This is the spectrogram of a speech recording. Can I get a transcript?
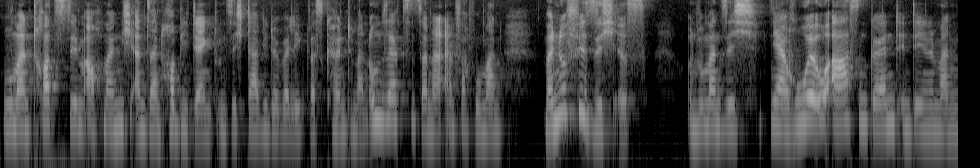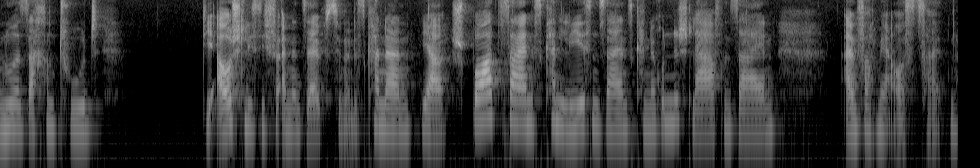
wo man trotzdem auch mal nicht an sein Hobby denkt und sich da wieder überlegt, was könnte man umsetzen, sondern einfach, wo man mal nur für sich ist und wo man sich ja Ruheoasen gönnt, in denen man nur Sachen tut, die ausschließlich für einen selbst sind. Und es kann dann ja Sport sein, es kann Lesen sein, es kann eine Runde Schlafen sein, einfach mehr Auszeiten.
